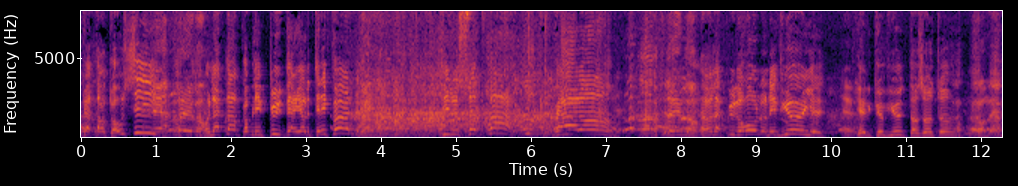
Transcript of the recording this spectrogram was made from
tu attends toi aussi. Absolument. On attend comme les putes derrière le téléphone. Qui ne sonnent pas. Alors Absolument. On n'a plus de rôle, on est vieux, il y a quelques vieux de temps en temps. Quand même.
